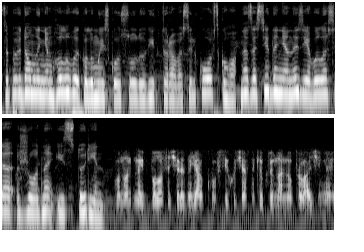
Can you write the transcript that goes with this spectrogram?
За повідомленням голови Коломийського суду Віктора Васильковського, на засідання не з'явилася жодна із сторін. Воно не відбулося через наявку всіх учасників кримінального провадження.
